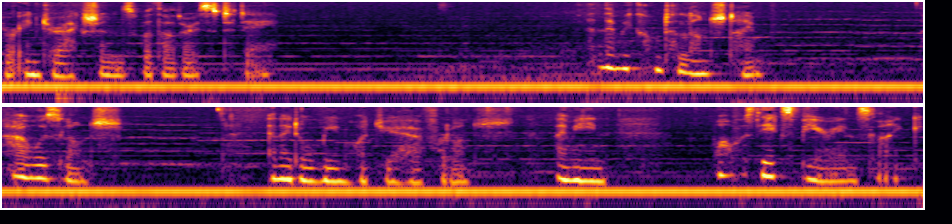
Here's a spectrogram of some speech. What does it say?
your interactions with others today? And then we come to lunchtime. How was lunch? And I don't mean what you have for lunch. I mean, what was the experience like?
